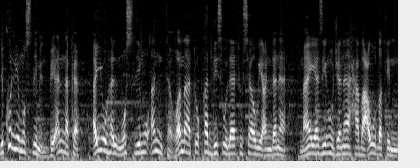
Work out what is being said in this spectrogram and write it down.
لكل مسلم بأنك أيها المسلم أنت وما تقدس لا تساوي عندنا ما يزن جناح بعوضة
